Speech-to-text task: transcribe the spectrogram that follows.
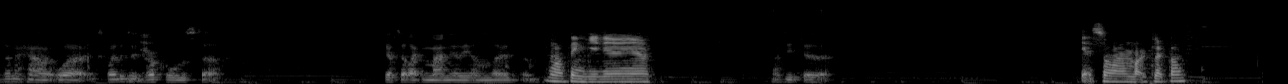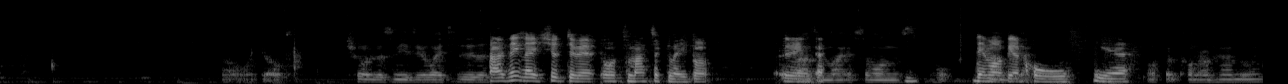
I don't know how it works. Where does it drop all the stuff? You have to like manually unload them. I think you do, yeah. How do you do it? Get someone and right click on. Surely there's an easier way to do this. I think they should do it automatically, but I think, As uh, in, like, if someone's. they might be on yeah. call. Yeah, I'll put Connor on handling.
